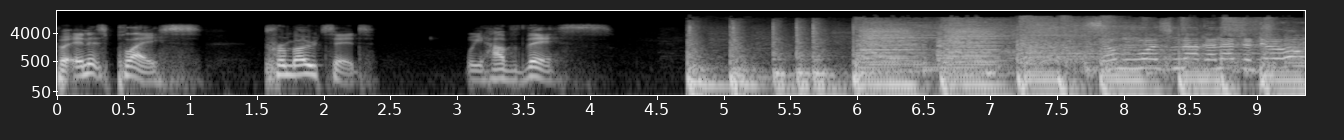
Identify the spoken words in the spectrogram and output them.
But in its place, promoted, we have this. Someone's knocking at the door.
